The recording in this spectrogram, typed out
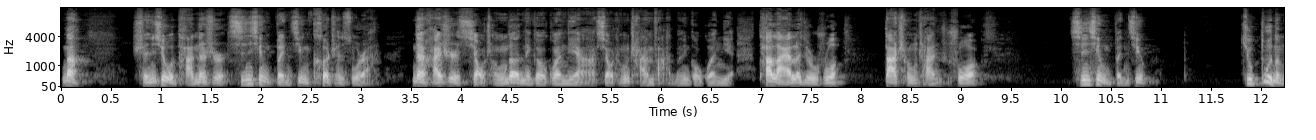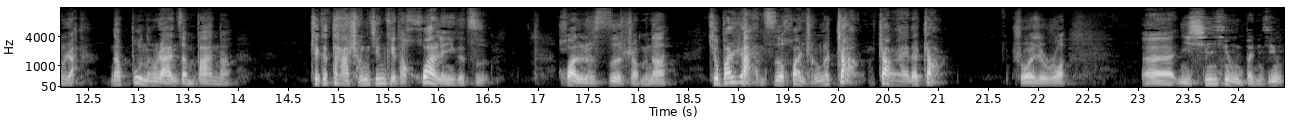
那神秀谈的是心性本净，客尘所染，那还是小乘的那个观念啊，小乘禅法的那个观念。他来了就是说，大乘禅说心性本净。就不能染，那不能染怎么办呢？这个大乘经给他换了一个字，换了字什么呢？就把染字换成了障，障碍的障。说就是说，呃，你心性本静，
